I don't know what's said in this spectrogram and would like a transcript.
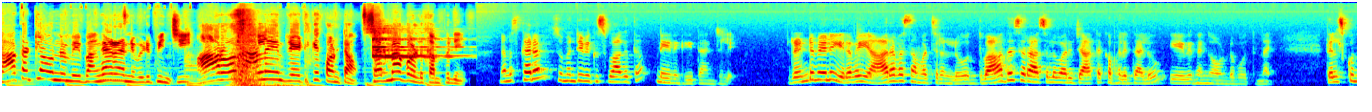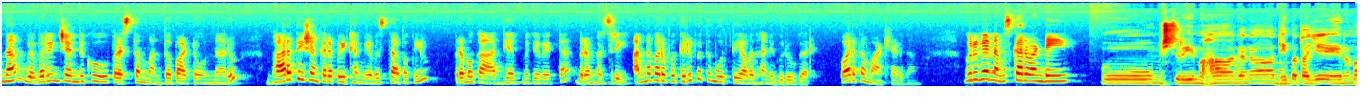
తాకట్లో ఉన్న మీ బంగారాన్ని విడిపించి ఆ రోజు ఆన్లైన్ రేటుకి కొంటాం. Sharma gold company. నమస్కారం. సుమన్ టీవీకి స్వాగతం. నేను గీతాంజలి. రెండు వేల ఇరవై ఆరవ సంవత్సరంలో ద్వాదశ రాశుల వారి జాతక ఫలితాలు ఏ విధంగా ఉండబోతున్నాయి? తెలుసుకుందాం. వివరించేందుకు ప్రస్తుతం మనతో పాటు ఉన్నారు భారతీ శంకరపీఠం వ్యవస్థాపకులు ప్రముఖ ఆధ్యాత్మికవేత్త బ్రహ్మశ్రీ అన్నవరపు తిరుపతి మూర్తి అవధాని గురువు గారు వారితో మాట్లాడదాం. గురుగారు నమస్కారం అండి. ఓం శ్రీ మహాగణాధిపతయే నమ.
